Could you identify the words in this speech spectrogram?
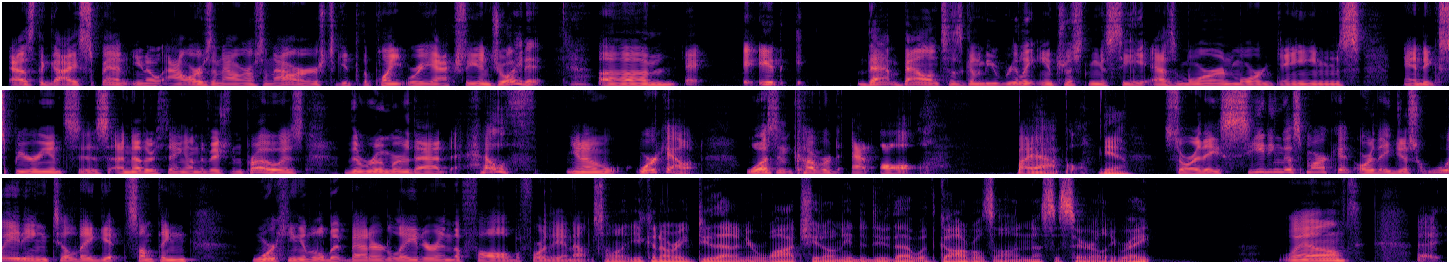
as the guy spent you know hours and hours and hours to get to the point where he actually enjoyed it, um, it, it that balance is going to be really interesting to see as more and more games and experiences. Another thing on the Vision Pro is the rumor that health, you know, workout wasn't covered at all by Apple. Yeah. So are they seeding this market or are they just waiting till they get something working a little bit better later in the fall before they announce something. Well, you can already do that on your watch. You don't need to do that with goggles on necessarily, right? Well,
